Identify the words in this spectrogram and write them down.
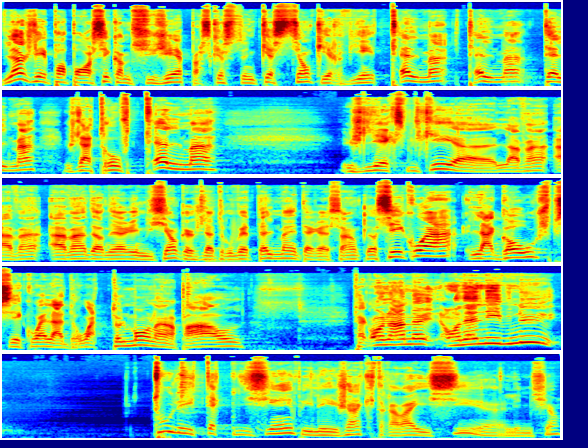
Là, je ne l'ai pas passé comme sujet parce que c'est une question qui revient tellement, tellement, tellement. Je la trouve tellement. Je l'ai expliqué euh, l'avant, avant, avant dernière émission que je la trouvais tellement intéressante. C'est quoi la gauche puis c'est quoi la droite? Tout le monde en parle. Fait qu'on en on en est venu tous les techniciens puis les gens qui travaillent ici à l'émission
